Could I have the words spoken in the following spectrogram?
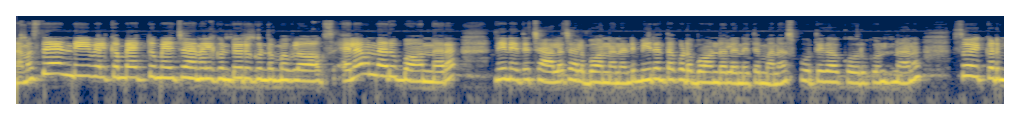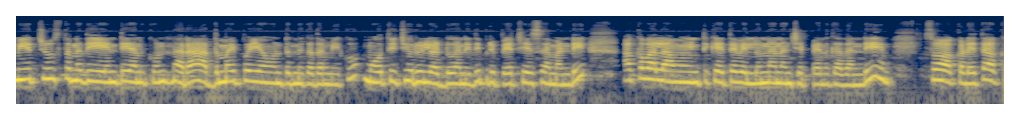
నమస్తే అండి welcome back to my channel Guntur Gundamma vlogs. ఎలా ఉన్నారు? బాగున్నారా? నేనైతే చాలా చాలా బాగున్నానండి. మీరంతా కూడా బాగుండాలని అయితే మనస్ఫూర్తిగా కోరుకుంటున్నాను. సో ఇక్కడ మీరు చూస్తున్నది ఏంటి అనుకుంటున్నారా? అర్థమైపోయే ఉంటుంది కదా మీకు. మోతిచూరు లడ్డు అనేది ప్రిపేర్ చేసామండి అక్క వాళ్ళ ఇంటికి అయితే వెళ్ళున్నానని చెప్పాను కదండి. సో అక్కడైతే అక్క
